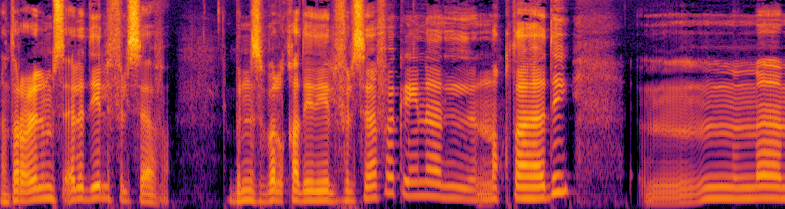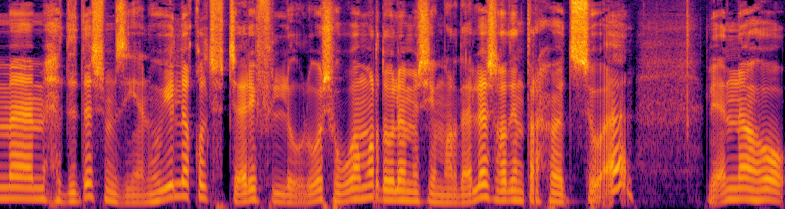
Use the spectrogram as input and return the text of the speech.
نهضروا على المسألة ديال الفلسفة. بالنسبة للقضية ديال الفلسفة كاينة النقطة هذه ما ما محدداش مزيان وهي اللي قلت في التعريف الأول واش هو مرض ولا ماشي مرض علاش غادي نطرحوا هذا السؤال لأنه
